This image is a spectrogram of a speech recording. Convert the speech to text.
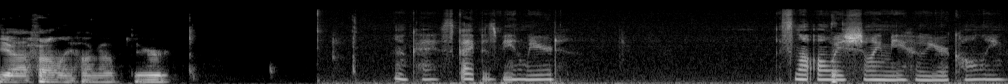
Yeah, I finally hung up there. Okay, Skype is being weird. It's not always showing me who you're calling.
